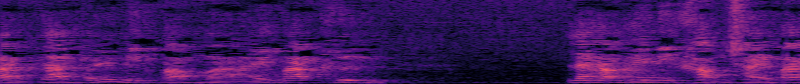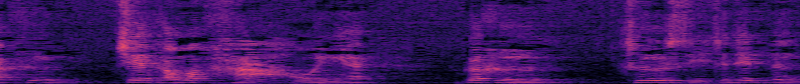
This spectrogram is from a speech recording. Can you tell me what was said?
ต่างกันทำให้มีความหมายมากขึ้น และทำให้มีคำใช้มากขึ้น เช่นคำว่าขาวอย่างเงี้ย ก็คือชื่อสีชนิดหนึ่ง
